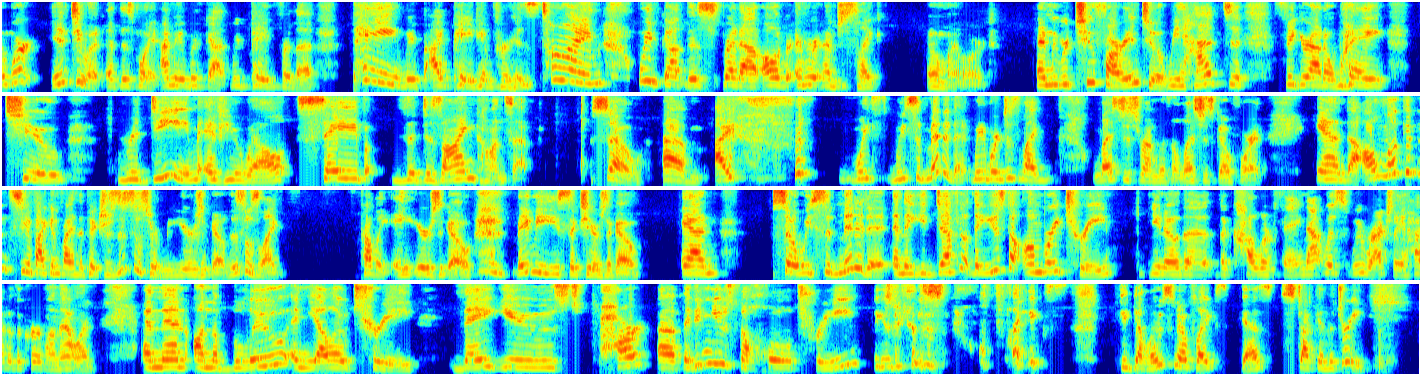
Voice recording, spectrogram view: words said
we're into it at this point. I mean, we've got we paid for the pain. We I paid him for his time. We've got this spread out all over everywhere. And I'm just like, oh my lord. And we were too far into it. We had to figure out a way to redeem, if you will, save the design concept. So um, I we we submitted it. We were just like, let's just run with it. Let's just go for it. And uh, I'll look and see if I can find the pictures. This was from years ago. This was like probably eight years ago, maybe six years ago. And so we submitted it, and they definitely they used the ombre tree, you know, the the color thing. That was we were actually ahead of the curve on that one. And then on the blue and yellow tree, they used part of. They didn't use the whole tree because the snowflakes, the yellow snowflakes, yes, stuck in the tree.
